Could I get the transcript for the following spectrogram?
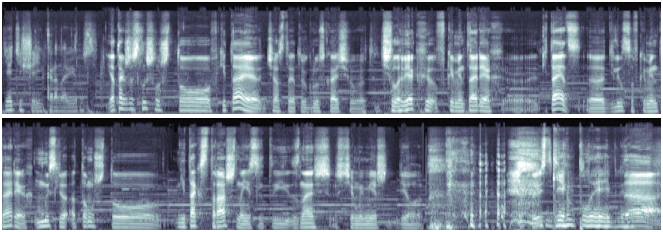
детище и коронавирус. Я также слышал, что в Китае часто эту игру скачивают. Человек в комментариях, э, китаец э, делился в комментариях мыслью о том, что не так страшно, если ты знаешь, с чем имеешь дело. То есть... Геймплей, блин. Да,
